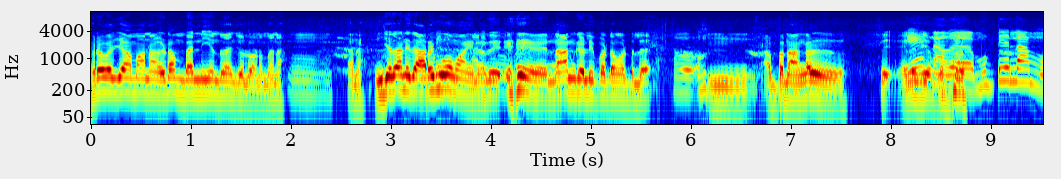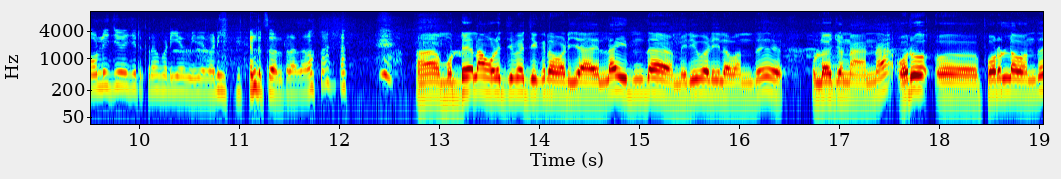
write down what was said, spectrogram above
பிரபலமான இடம் பன்னி என்று தான் சொல்லணும் என்ன? இங்கே தான் இது அறிமுகமாகினது நான் கேள்விப்பட்ட மட்டும் அப்போ நாங்கள் முட்டையெல்லாம் ஒளிஞ்சு வச்சிருக்கிறபடியே மிதி வடி என்று சொல்கிறதோ முட்டையெல்லாம் ஒளிச்சு வச்சுக்கிற வழியா இல்லை இந்த மிதிவடியில் வந்து உள்ள சொன்னா என்ன? ஒரு பொருளில் வந்து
